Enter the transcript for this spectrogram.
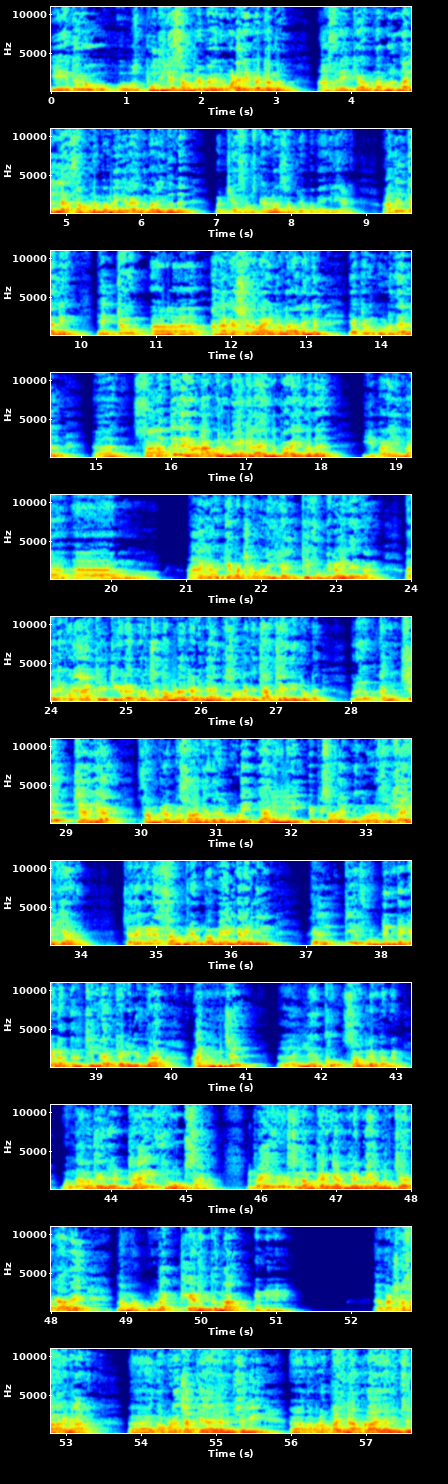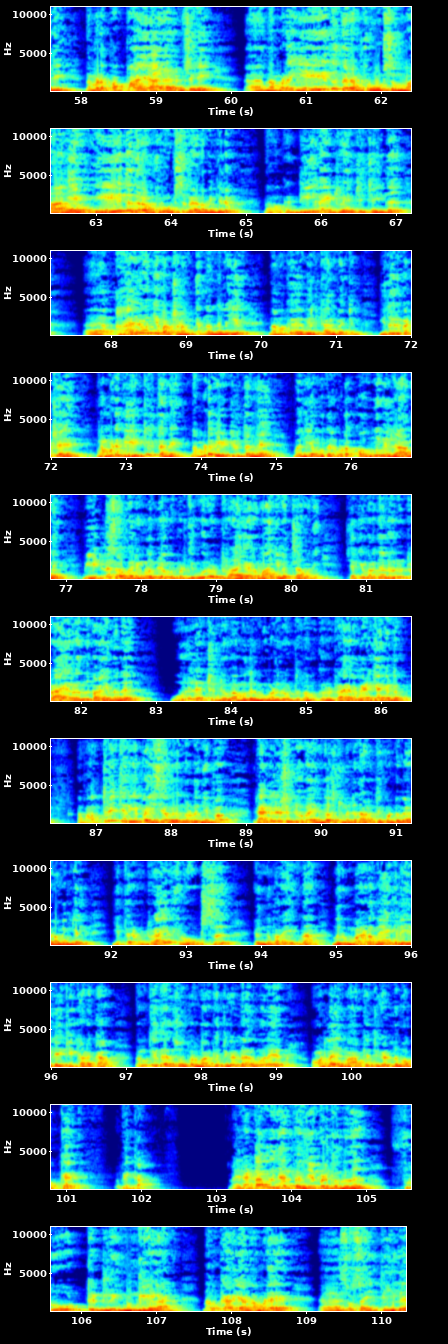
ഏതൊരു പുതിയ സംരംഭകനും വളരെ പെട്ടെന്ന് ആശ്രയിക്കാവുന്ന ഒരു നല്ല സംരംഭ മേഖല എന്ന് പറയുന്നത് ഭക്ഷ്യ സംസ്കരണ സംരംഭ മേഖലയാണ്. അതിൽ തന്നെ ഏറ്റവും ആകർഷകമായിട്ടുള്ള അല്ലെങ്കിൽ ഏറ്റവും കൂടുതൽ സാധ്യതയുള്ള ഒരു മേഖല എന്ന് പറയുന്നത് ഈ പറയുന്ന ആരോഗ്യ ഭക്ഷണം അല്ലെങ്കിൽ ഹെൽത്തി ഫുഡുകളിലേതാണ്. അതിലെ കുറെ ആക്ടിവിറ്റികളെ കുറിച്ച് നമ്മൾ കഴിഞ്ഞ എപ്പിസോഡിലൊക്കെ ചർച്ച ചെയ്തിട്ടുണ്ട്. ഒരു അഞ്ച് ചെറിയ സംരംഭ സാധ്യതകൾ കൂടി ഞാൻ ഈ എപ്പിസോഡിൽ നിങ്ങളോട് സംസാരിക്കുകയാണ്. ചെറുകിട സംരംഭ മേഖലയിൽ ഹെൽത്തി ഫുഡിന്റെ ഗണത്തിൽ ചെയ്യാൻ കഴിയുന്ന അഞ്ച് ലഘു സംരംഭങ്ങൾ. ഒന്നാമത്തേത് ഡ്രൈ ഫ്രൂട്ട്സ് ആണ്. ഡ്രൈ ഫ്രൂട്ട്സ് നമുക്കറിയാം എണ്ണയൊന്നും ചേർക്കാതെ നമ്മൾ ഉണക്കിയെടുക്കുന്ന ഭക്ഷണ സാധനങ്ങളാണ്. നമ്മുടെ ചക്കയായാലും ശരി നമ്മുടെ പൈനാപ്പിൾ ആയാലും ശരി നമ്മുടെ പപ്പായ ആയാലും ശരി നമ്മുടെ ഏത് തരം ഫ്രൂട്ട്സ് മാങ്ങയോ ഏത് തരം ഫ്രൂട്ട്സ് വേണമെങ്കിലും നമുക്ക് ഡീഹൈഡ്രേറ്റ് ചെയ്ത് ആരോഗ്യ ഭക്ഷണം എന്ന നിലയിൽ നമുക്ക് വിൽക്കാൻ പറ്റും. ഇതൊരു പക്ഷേ നമ്മുടെ വീട്ടിൽ തന്നെ നമ്മുടെ വീട്ടിൽ തന്നെ വലിയ മുതൽ മുടക്കൊന്നുമില്ലാതെ വീട്ടിലെ സൗകര്യങ്ങൾ ഉപയോഗപ്പെടുത്തി ഒരു ഡ്രയർ വാങ്ങി വെച്ചാൽ മതി. ശരിക്കും പറഞ്ഞാൽ ഒരു ഡ്രയർ എന്ന് പറയുന്നത് ഒരു ലക്ഷം രൂപ മുതൽ മുകളിലോട്ട് നമുക്കൊരു ഡ്രയർ മേടിക്കാൻ കിട്ടും. അപ്പൊ അത്രയും ചെറിയ പൈസ വരുന്നുള്ളൂ. ഇനിയിപ്പോ രണ്ടു ലക്ഷം രൂപ ഇൻവെസ്റ്റ്മെന്റ് നടത്തിക്കൊണ്ട് വേണമെങ്കിൽ ഇത്തരം ഡ്രൈ ഫ്രൂട്ട്സ് എന്ന് പറയുന്ന നിർമ്മാണ മേഖലയിലേക്ക് കടക്കാം. നമുക്കിത് സൂപ്പർ മാർക്കറ്റുകളിൽ അതുപോലെ ഓൺലൈൻ മാർക്കറ്റുകളിലും ഒക്കെ വിൽക്കാം. രണ്ടാമത് ഞാൻ പരിചയപ്പെടുത്തുന്നത് ഫ്രൂട്ട് ഡ്രിങ്കുകളാണ് നമുക്കറിയാം നമ്മുടെ സൊസൈറ്റിയിൽ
